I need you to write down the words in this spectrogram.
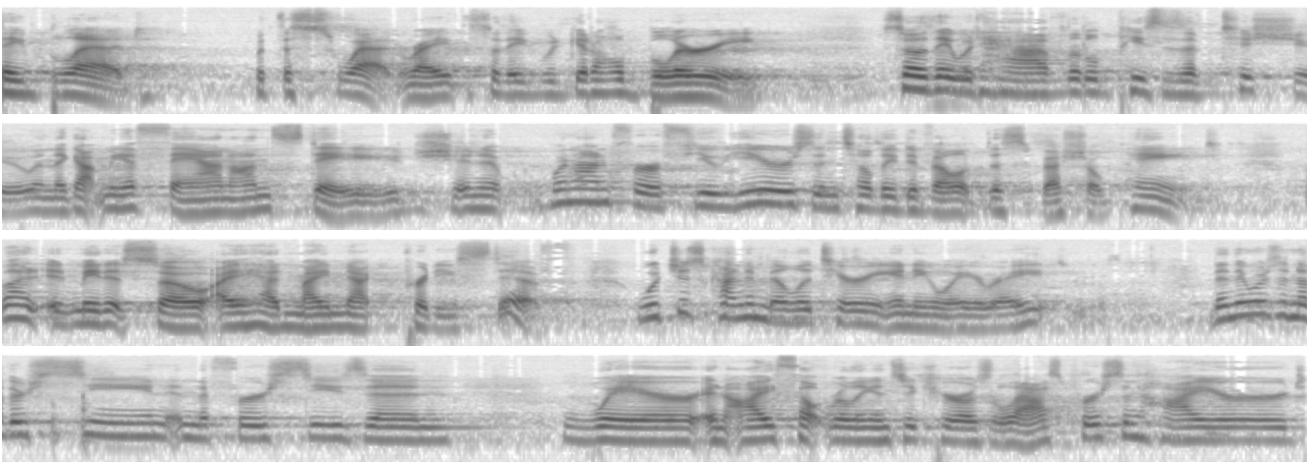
they bled with the sweat, right? So they would get all blurry. So they would have little pieces of tissue, and they got me a fan on stage. And it went on for a few years until they developed this special paint. But it made it so I had my neck pretty stiff, which is kind of military anyway, right? Then there was another scene in the first season where, and I felt really insecure. I was the last person hired.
